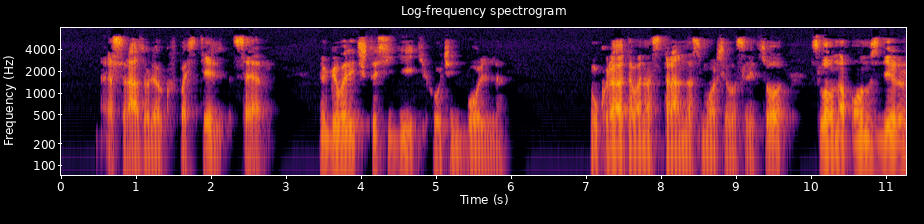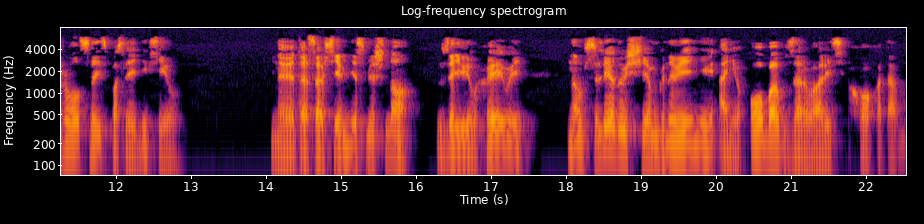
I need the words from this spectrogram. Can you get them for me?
— Сразу лег в постель, сэр. Говорит, что сидеть очень больно. У Кратована странно сморщилось лицо, словно он сдерживался из последних сил. «Это совсем не смешно», — заявил Хейвей, но в следующее мгновение они оба взорвались хохотом.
